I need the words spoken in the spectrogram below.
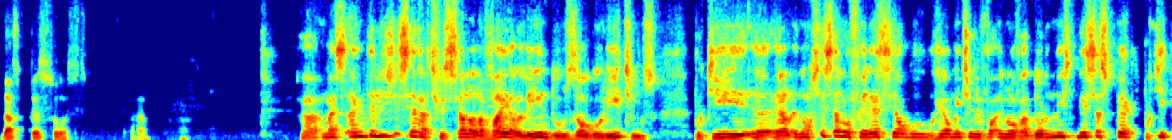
das pessoas. Tá? Ah, mas a inteligência artificial ela vai além dos algoritmos porque eh, ela, não sei se ela oferece algo realmente inovador nesse, nesse, aspecto, porque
